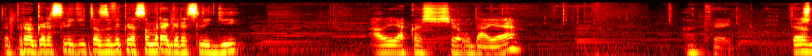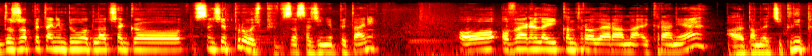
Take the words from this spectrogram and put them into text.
Te progress ligi to zwykle są regres ligi. Ale jakoś się udaje. Okej. Okay. Też dużo pytań było dlaczego, w sensie próśb w zasadzie nie pytań, o overlay kontrolera na ekranie, ale tam leci klip.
